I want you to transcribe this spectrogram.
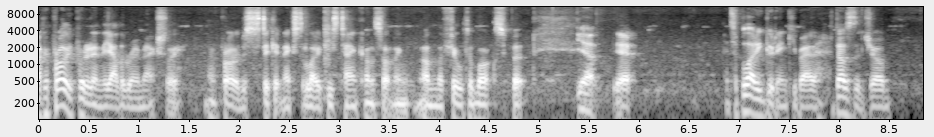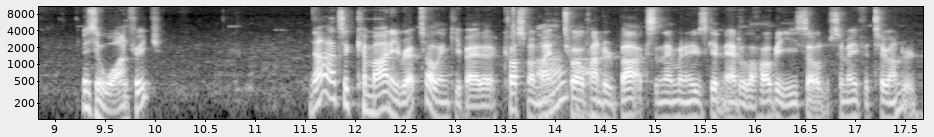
I could probably put it in the other room actually. I'd probably just stick it next to Loki's tank on something on the filter box. But yeah. yeah, it's a bloody good incubator. It does the job. Is it a wine fridge? No, it's a Kamani reptile incubator. Cost my mate Ah. twelve hundred bucks, and then when he was getting out of the hobby, he sold it to me for two hundred.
